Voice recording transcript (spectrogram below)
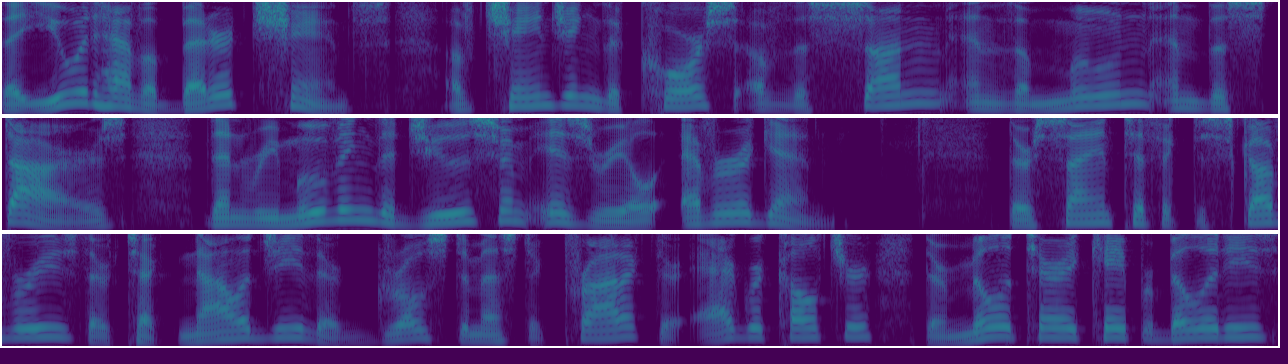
that you would have a better chance of changing the course of the sun and the moon and the stars than removing the Jews from Israel ever again. Their scientific discoveries, their technology, their gross domestic product, their agriculture, their military capabilities,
